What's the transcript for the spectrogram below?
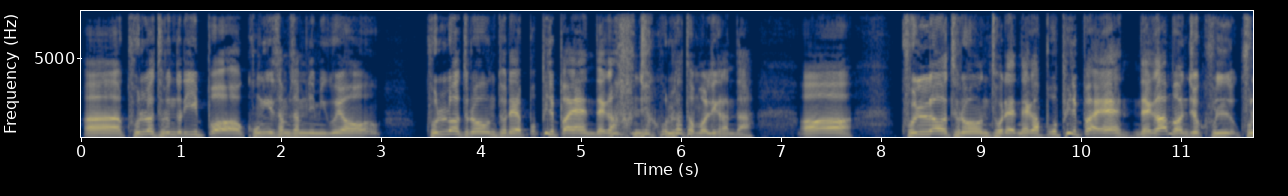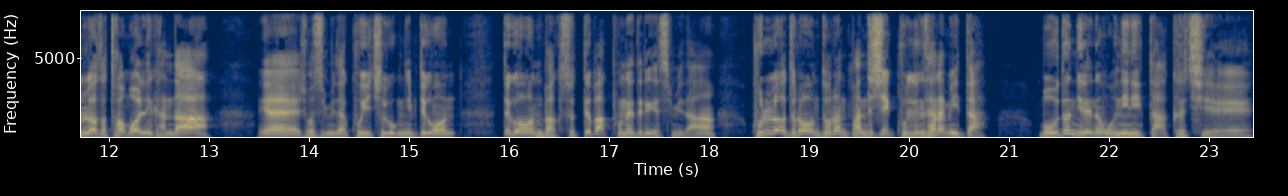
아, 굴러 들어온 돌이 이뻐. 0233님이고요. 굴러 들어온 돌에 뽑힐 바엔 내가 먼저 굴러 더 멀리 간다. 어, 굴러 들어온 돌에 내가 뽑힐 바엔 내가 먼저 굴, 굴러서 더 멀리 간다. 예, 좋습니다. 9270님, 뜨거운, 뜨거운 박수, 뜨박 보내드리겠습니다. 굴러 들어온 돌은 반드시 굴린 사람이 있다. 모든 일에는 원인이 있다. 그렇지.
